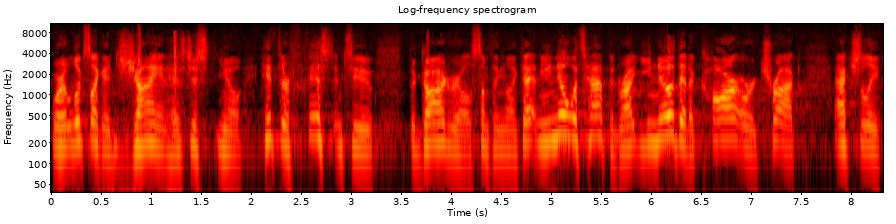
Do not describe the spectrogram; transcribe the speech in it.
where it looks like a giant has just, you know, hit their fist into the guardrail, something like that. And you know what's happened, right? You know that a car or a truck actually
